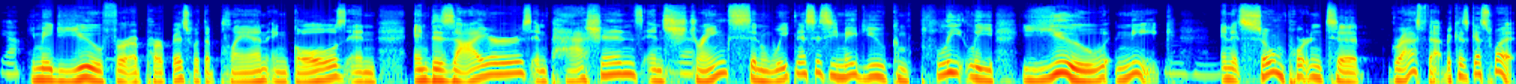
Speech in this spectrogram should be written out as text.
Yeah. He made you for a purpose with a plan and goals and and desires and passions and yeah. strengths and weaknesses. He made you completely unique. Mm-hmm. and it's so important to grasp that because guess what?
